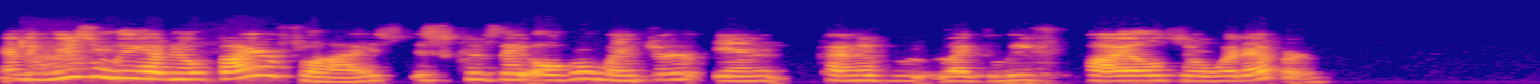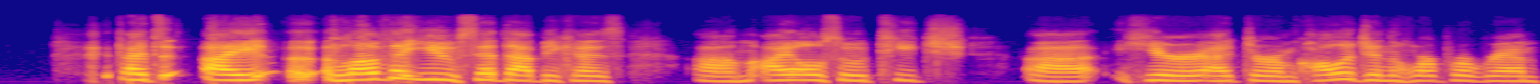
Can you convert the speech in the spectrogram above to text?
And the reason we have no fireflies is because they overwinter in kind of like leaf piles or whatever. That's I uh, love that you said that because um, I also teach uh, here at Durham College in the HORT program,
